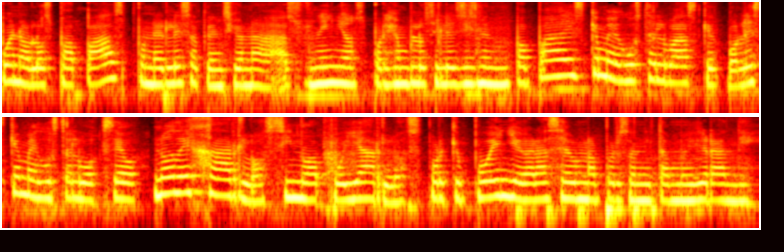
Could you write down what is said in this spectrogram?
Bueno, los papás ponerles atención a, a, sus niños. Por ejemplo, si les dicen, papá, es que me gusta el básquetbol, es que me gusta el boxeo. No dejarlos, sino apoyarlos, porque pueden llegar a ser una personita muy grande.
